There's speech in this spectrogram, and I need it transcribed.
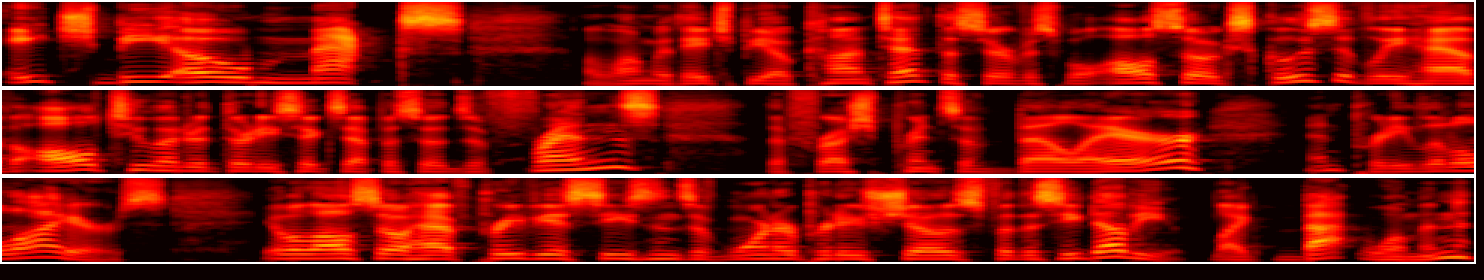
HBO Max. Along with HBO content, the service will also exclusively have all 236 episodes of Friends, The Fresh Prince of Bel Air, and Pretty Little Liars. It will also have previous seasons of Warner produced shows for the CW, like Batwoman,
